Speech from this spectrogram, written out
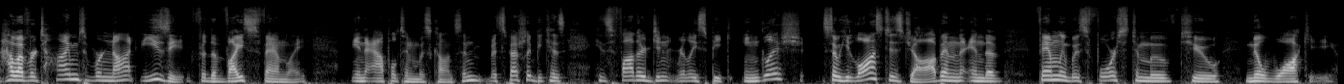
However, times were not easy for the Weiss family in Appleton, Wisconsin, especially because his father didn't really speak English. So he lost his job, and, and the family was forced to move to Milwaukee,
